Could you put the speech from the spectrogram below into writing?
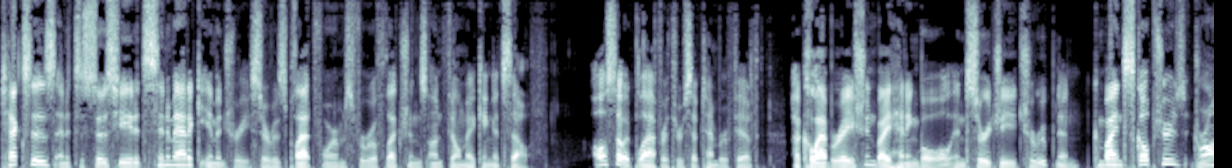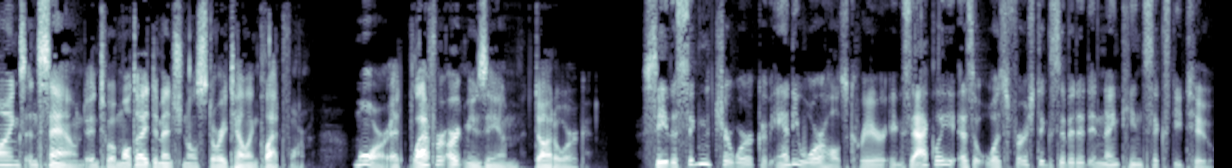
Texas and its associated cinematic imagery serve as platforms for reflections on filmmaking itself. Also at Blaffer through September 5th, a collaboration by Henning Bohl and Sergei Tcherepnin combines sculptures, drawings, and sound into a multidimensional storytelling platform. More at blafferartmuseum.org. See the signature work of Andy Warhol's career exactly as it was first exhibited in 1962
